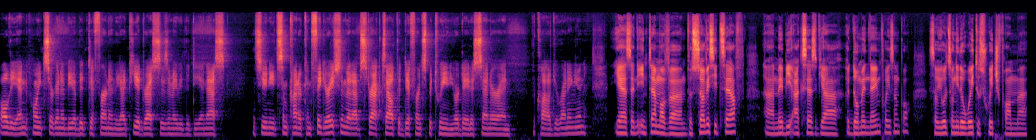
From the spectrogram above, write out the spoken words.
all the endpoints are going to be a bit different, and the IP addresses and maybe the DNS. And so you need some kind of configuration that abstracts out the difference between your data center and the cloud you're running in. Yes, and in terms of um, the service itself, uh, maybe access via a domain name, for example. So you also need a way to switch from uh,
